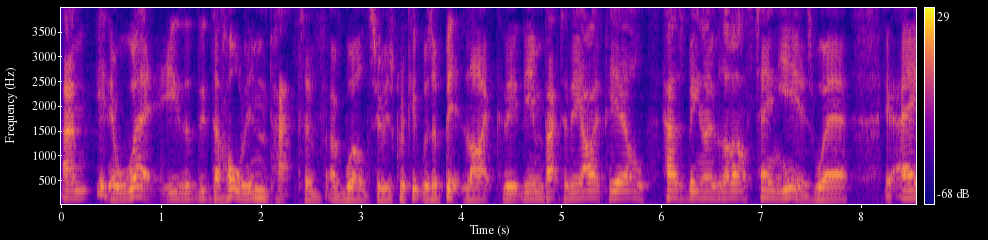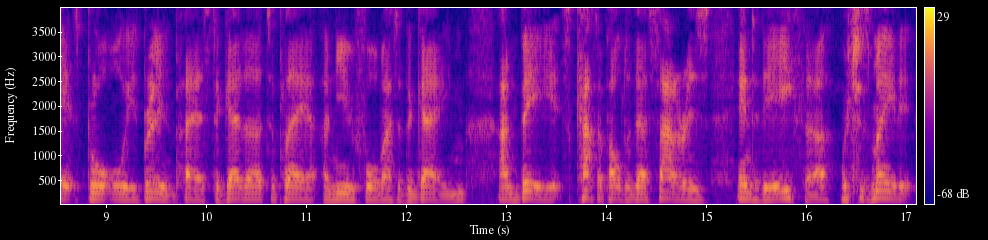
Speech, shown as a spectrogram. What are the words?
And in a way, the, the whole impact of, of World Series cricket was a bit like the, the impact of the IPL has been over the last 10 years, where A, it's brought all these brilliant players together to play a new format of the game, and B, it's catapulted their salaries into the ether, which has made it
